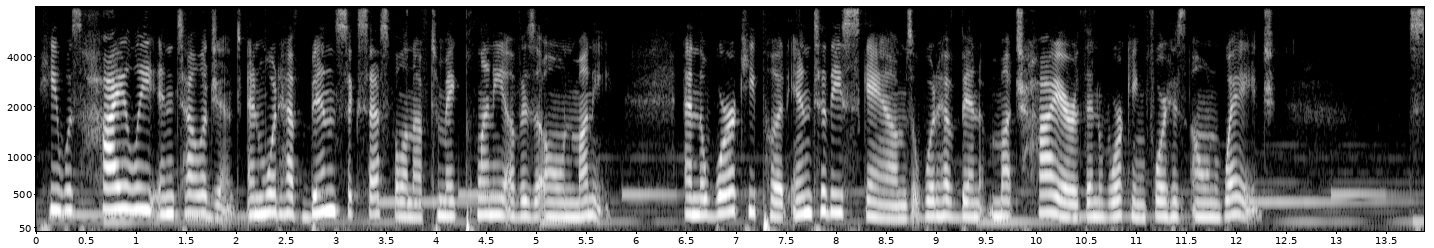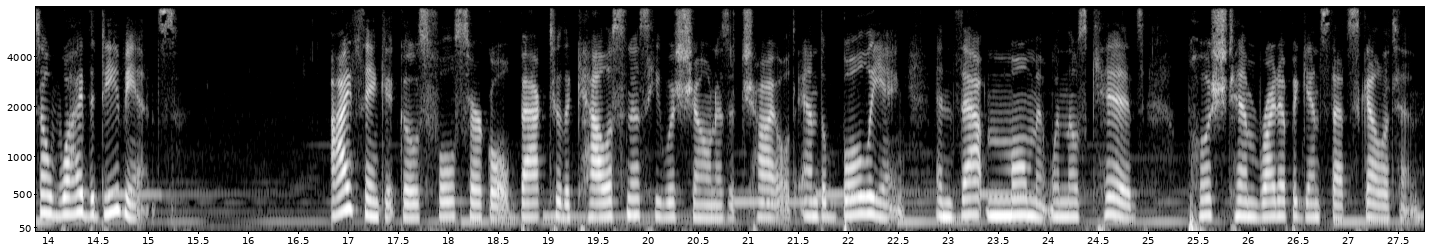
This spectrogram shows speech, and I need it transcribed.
He was highly intelligent and would have been successful enough to make plenty of his own money. And the work he put into these scams would have been much higher than working for his own wage. So, why the deviance? I think it goes full circle back to the callousness he was shown as a child and the bullying and that moment when those kids pushed him right up against that skeleton.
